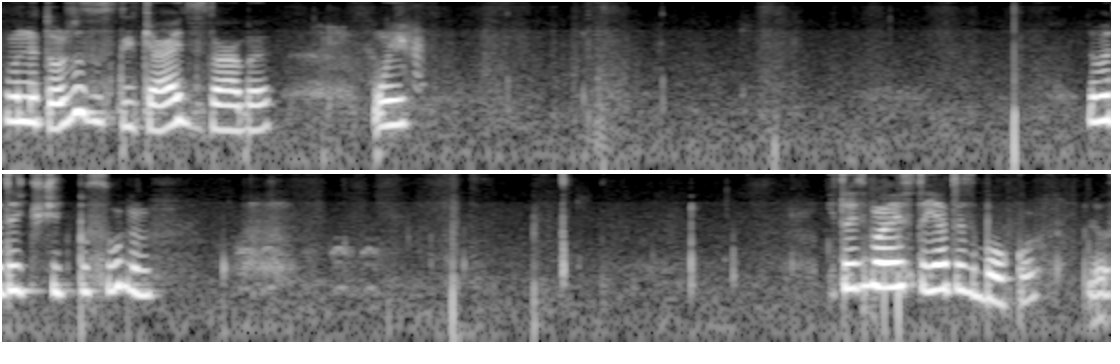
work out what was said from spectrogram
Вони теж зустрічають з нами. Ой. Давайте чуть-чуть посунемо. Хтось має стояти збоку. Плюс.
